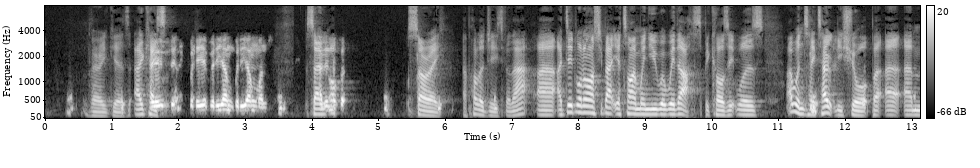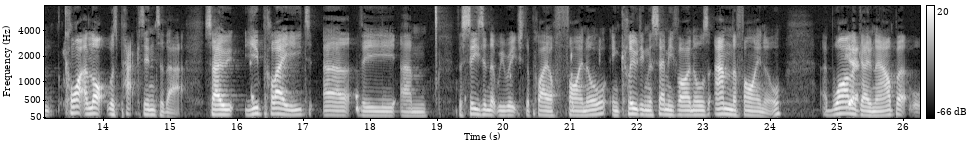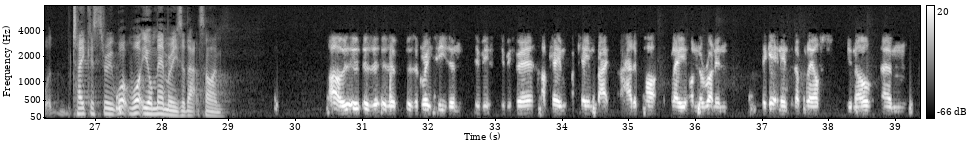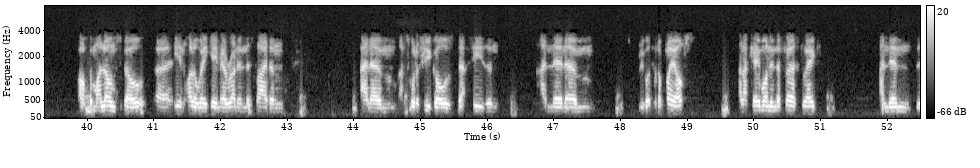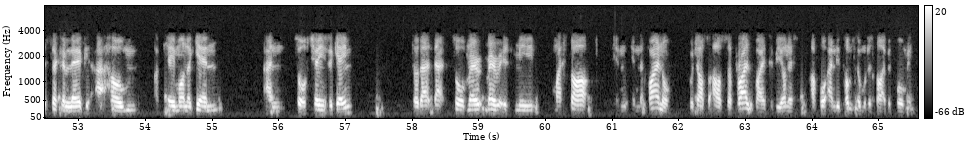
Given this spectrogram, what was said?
Very good. Okay, With, the, with the young, with the young ones. So oh, sorry, apologies for that. Uh, I did want to ask you about your time when you were with us because it was, I wouldn't say totally short, but uh, um, quite a lot was packed into that. So you played uh, the um, the season that we reached the playoff final, including the semi-finals and the final, a while Yeah. ago now. But take us through what what are your memories of that time? Oh, it was, a, it, was a, it was a great season. To be to be fair, I came I came back. I had a part to play on the running to getting into the playoffs. You know, um, after my loan spell, uh, Ian Holloway gave me a run in the side, and and um, I scored a few goals that season. And then um, we got to the playoffs, and I came on in the first leg, and then the second leg at home, I came on again, and sort of changed the game. So that that sort of mer- merited me my start in, in the final, which I was, I was surprised by, to be honest. I thought Andy Thomson would have started before me.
